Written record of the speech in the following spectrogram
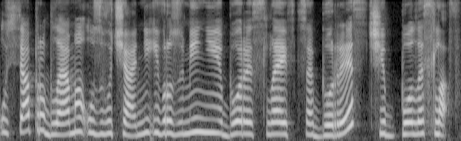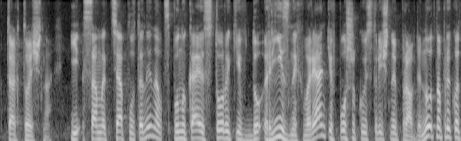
уся проблема у звучанні і в розумінні Борислав це Борис чи Болеслав. Так точно. І саме ця плутанина спонукає істориків до різних варіантів пошуку історичної правди. Ну, от, наприклад,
